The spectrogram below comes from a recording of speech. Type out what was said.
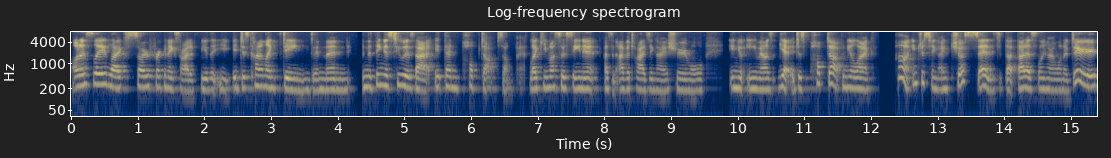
Honestly like so freaking excited for you that you it just kind of like dinged. And then and the thing is too is that it then popped up somewhere. Like you must have seen it as an advertising i assume or in your emails. Yeah it just popped up and you're like huh interesting. I just said that that is something i want to do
